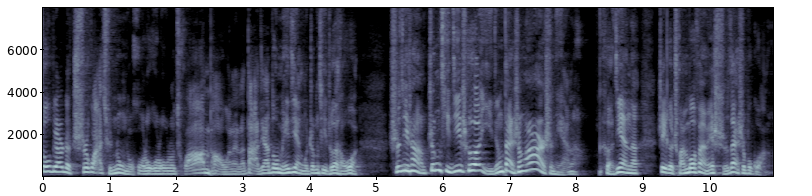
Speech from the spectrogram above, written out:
周边的吃瓜群众就呼噜呼噜呼噜全跑过来了，大家都没见过蒸汽车头啊！实际上，蒸汽机车已经诞生二十年了，可见呢，这个传播范围实在是不广。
